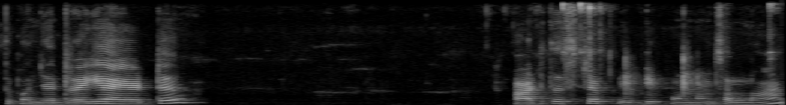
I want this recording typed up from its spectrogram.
இது கொஞ்சம் ட்ரை ஆகிட்டு அடுத்த ஸ்டெப் எப்படி பண்ணணும்னு சொல்லலாம்.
